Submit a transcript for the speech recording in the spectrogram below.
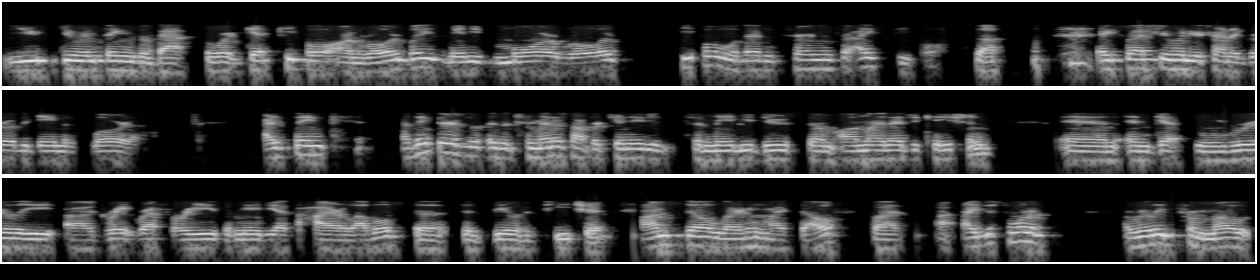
You doing things of that sort, get people on rollerblades. Maybe more roller people will then turn into ice people. So, especially when you're trying to grow the game in Florida, I think I think there's a, there's a tremendous opportunity to maybe do some online education and and get some really uh, great referees and maybe at the higher levels to to be able to teach it. I'm still learning myself, but I, just want to really promote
